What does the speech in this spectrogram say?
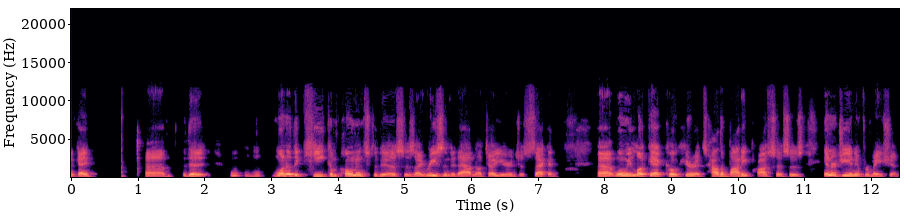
Okay, uh, the one of the key components to this, as I reasoned it out, and I'll tell you here in just a second. Uh, when we look at coherence, how the body processes energy and information.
